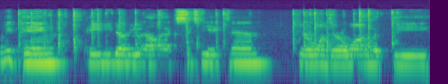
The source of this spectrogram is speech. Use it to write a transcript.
Let me ping ADWLX6810-0101 with the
